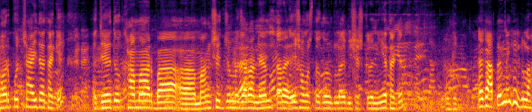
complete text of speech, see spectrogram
ভরপুর চাহিদা থাকে। যেহেতু খামার বা মাংসের জন্য যারা নেন, তারা এই সমস্ত গরুগুলাই বিশেষ করে নিয়ে থাকেন। কাকা, আপনার নাকি এগুলা?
